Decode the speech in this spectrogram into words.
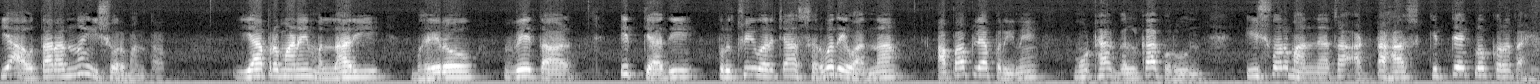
या अवतारांना ईश्वर मानतात याप्रमाणे मल्हारी भैरव वेताळ इत्यादी पृथ्वीवरच्या सर्व देवांना आपापल्या परीने मोठा गलका करून ईश्वर मानण्याचा अट्टहास कित्येक लोक करत आहेत.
